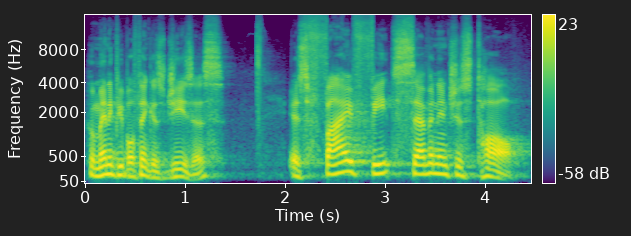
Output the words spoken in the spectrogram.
who many people think is Jesus, is five feet seven inches tall.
